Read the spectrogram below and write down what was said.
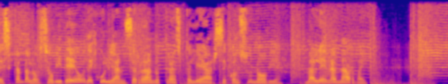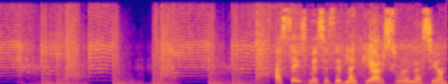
escandaloso video de Julián Serrano tras pelearse con su novia, Malena Narvay. A seis meses de blanquear su relación,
